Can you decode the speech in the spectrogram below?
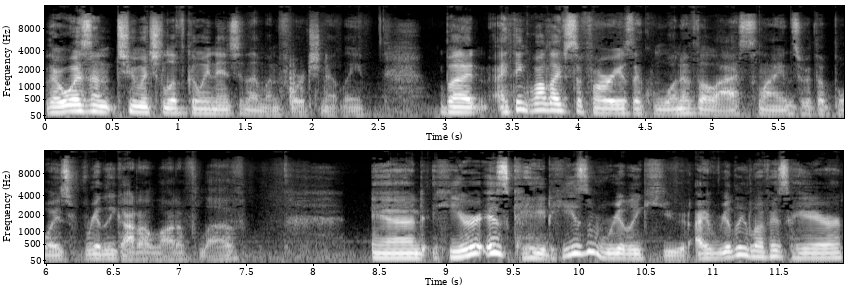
there wasn't too much love going into them, unfortunately. But I think Wildlife Safari is like one of the last lines where the boys really got a lot of love. And here is Cade. He's really cute. I really love his hair.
